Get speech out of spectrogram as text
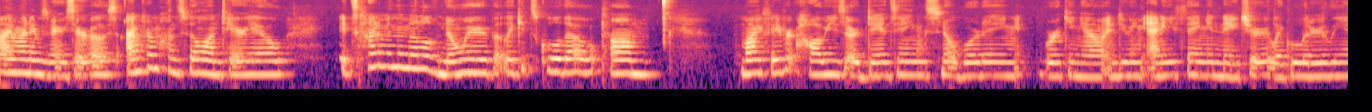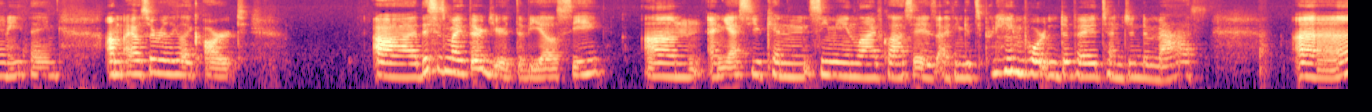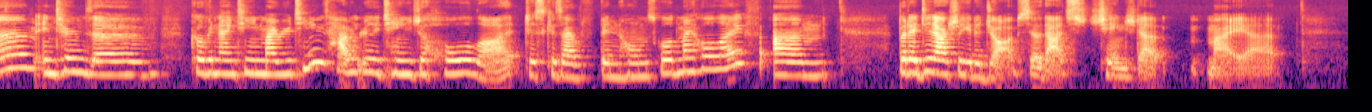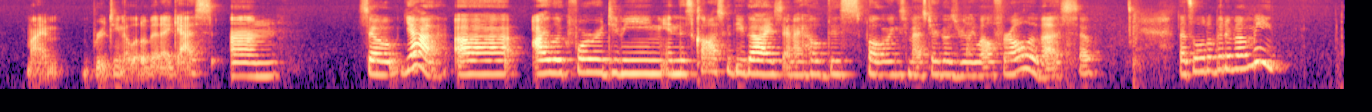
Hi, my name is Mary Servos. I'm from Huntsville, Ontario. It's kind of in the middle of nowhere, but like it's cool though. Um, my favorite hobbies are dancing, snowboarding, working out, and doing anything in nature, like literally anything. Um, I also really like art. Uh, this is my third year at the VLC. Um, and yes, you can see me in live classes. I think it's pretty important to pay attention to math. Um, in terms of COVID-19, my routines haven't really changed a whole lot just because I've been homeschooled my whole life. Um, but I did actually get a job, so that's changed up my uh, my routine a little bit, I guess. Um, so yeah, uh, I look forward to being in this class with you guys, and I hope this following semester goes really well for all of us. So that's a little bit about me.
